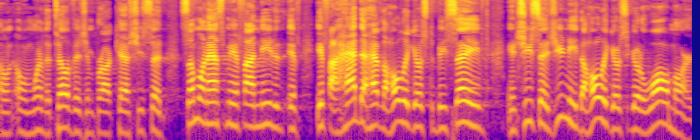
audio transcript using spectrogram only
on, on one of the television broadcasts. She said, Someone asked me if I needed, if, if I had to have the Holy Ghost to be saved, and she says, You need the Holy Ghost to go to Walmart.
